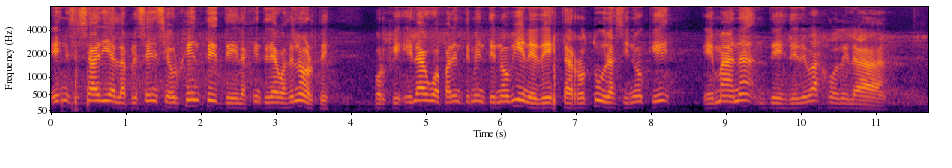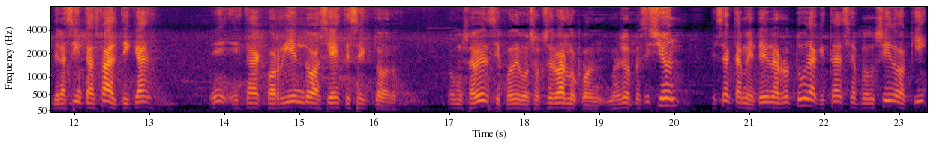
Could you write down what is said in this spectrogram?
es necesaria la presencia urgente de la gente de Aguas del Norte, porque el agua aparentemente no viene de esta rotura, sino que emana desde debajo de la, de la cinta asfáltica, ¿eh? está corriendo hacia este sector. Vamos a ver si podemos observarlo con mayor precisión. Exactamente, hay una rotura que está, se ha producido aquí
